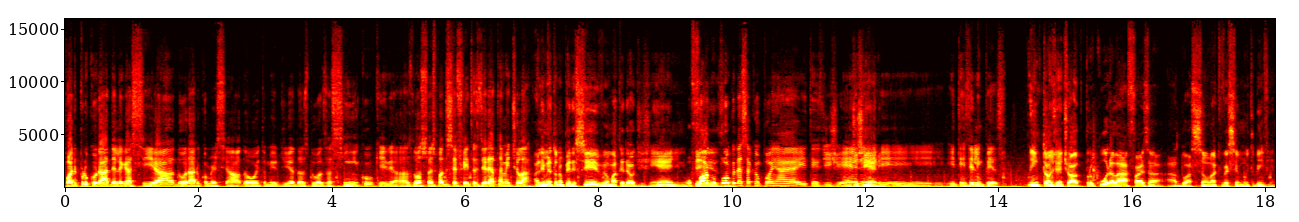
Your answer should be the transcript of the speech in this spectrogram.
Pode procurar a delegacia do horário comercial, da 8 ao meio-dia, das duas às 5, que as doações podem ser feitas diretamente lá. Alimento não perecível, material de higiene. Limpeza. O foco um pouco dessa campanha é itens de higiene, de higiene. e itens de limpeza. Então, gente, ó, procura lá, faz a, a doação lá que vai ser muito bem-vindo.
